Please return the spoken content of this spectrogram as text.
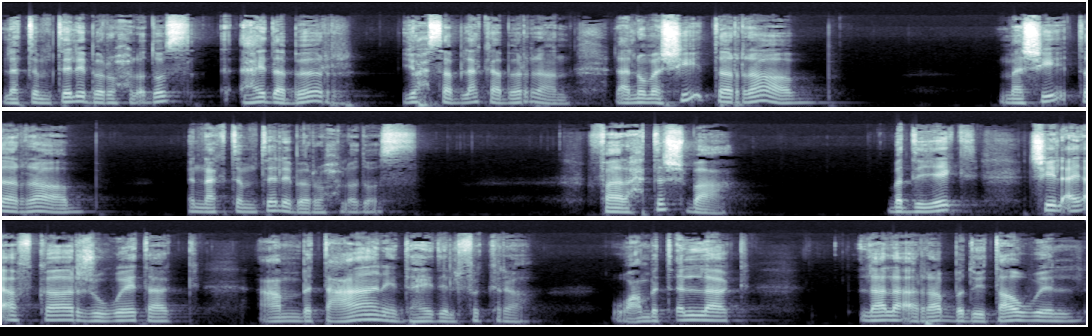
لتمتلي بالروح القدس هيدا بر. يحسب لك برا. لأنه مشيئة الرب مشيئة الرب إنك تمتلي بالروح القدس. فرح تشبع. بدي إياك تشيل أي أفكار جواتك عم بتعاند هيدي الفكرة وعم بتقلك لا لا الرب بده يطول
